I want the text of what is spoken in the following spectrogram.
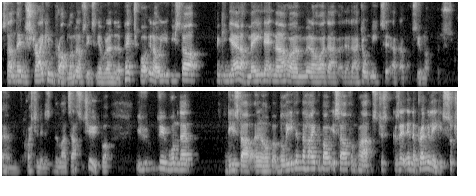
standing striking problem. And obviously, it's the other end of the pitch. But you know, if you start thinking, yeah, I've made it now. Um, you know, I, I, I don't need to. I, obviously, I'm not um, questioning the lad's attitude, but you do wonder. Do you start, you know, believing the hype about yourself, and perhaps just because in the Premier League it's such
